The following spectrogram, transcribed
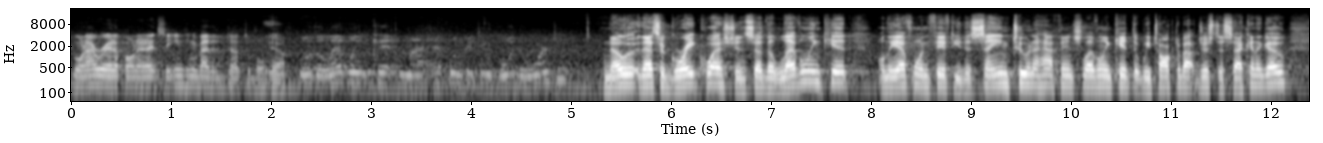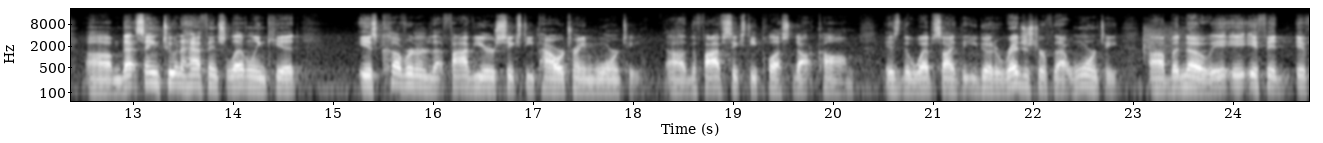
When I read up on it, I didn't see anything about a deductible. Yeah. Will the leveling kit in my F-150 void the warranty? No, that's a great question. So the leveling kit on the F-150, the same two and a half inch leveling kit that we talked about just a second ago, um, that same two and a half inch leveling kit is covered under that five year 60 powertrain warranty. Uh, the 560plus.com is the website that you go to register for that warranty. Uh, but no, if it if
